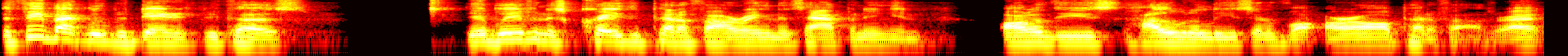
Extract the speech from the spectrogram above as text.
The feedback loop is dangerous because they believe in this crazy pedophile ring that's happening, and all of these Hollywood elites are, invol- are all pedophiles, right?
